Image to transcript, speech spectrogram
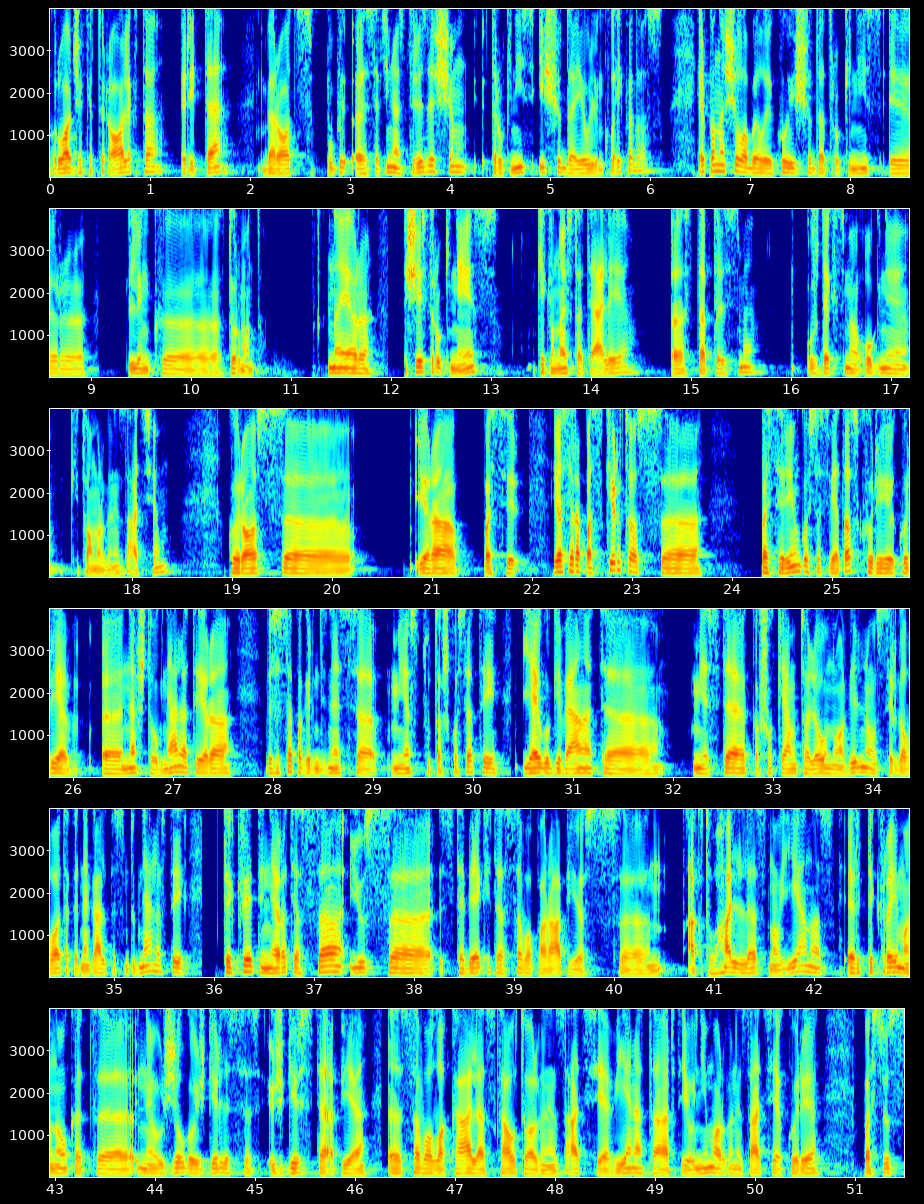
gruodžio 14 ryte, berots 7.30 e, traukinys išjuda jau link Laipėdos ir panašiu labai laiku išjuda traukinys ir link e, Turmanto. Na ir šiais traukiniais kiekvienoje stotelėje e, staptelsime, uždegsime ugnį kitom organizacijom, kurios yra, pasir... jos yra paskirtos pasirinkusios vietas, kuri, kurie nešta ugnelę, tai yra visose pagrindinėse miestų taškuose. Tai jeigu gyvenate mieste kažkokiam toliau nuo Vilniaus ir galvojate, kad negalite pasimti ugnelės, tai tikrai tai nėra tiesa, jūs e, stebėkite savo parapijos e, aktualias naujienas ir tikrai manau, kad e, neužilgo išgirsite apie savo lokalią skautų organizaciją, vienetą ar tai jaunimo organizaciją, kuri pas jūs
